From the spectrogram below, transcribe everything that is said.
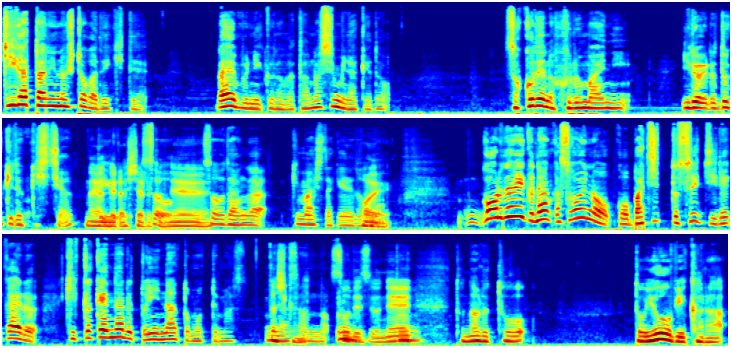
弾き語りの人ができてライブに行くのが楽しみだけどそこでの振る舞いにいろいろドキドキしちゃうっていう悩んでらっしゃるとね。そう相談が来ましたけれども、はい。ゴールデンウィークなんかそういうのをこうバチッとスイッチ入れ替えるきっかけになるといいなと思ってます。皆確かに。さんの。そうですよね、うん。となると土曜日から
